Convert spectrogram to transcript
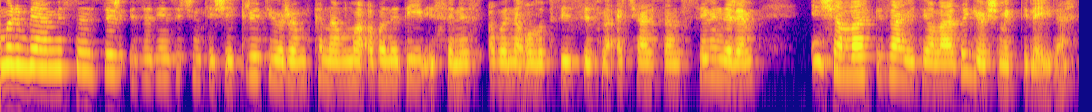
Umarım beğenmişsinizdir. İzlediğiniz için teşekkür ediyorum. Kanalıma abone değilseniz abone olup zil sesini açarsanız sevinirim. İnşallah güzel videolarda görüşmek dileğiyle.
